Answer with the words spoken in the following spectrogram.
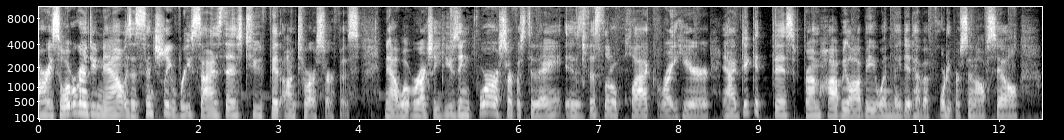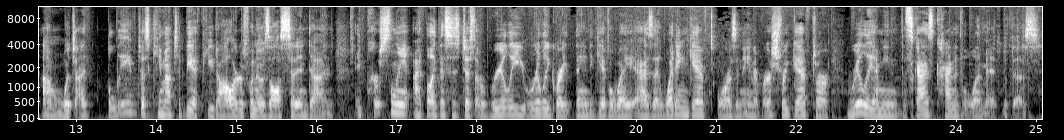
All right, so what we're gonna do now is essentially resize this to fit onto our surface. Now, what we're actually using for our surface today is this little plaque right here. And I did get this from Hobby Lobby when they did have a 40% off sale, um, which I believe just came out to be a few dollars when it was all said and done. And personally, I feel like this is just a really, really great thing to give away as a wedding gift or as an anniversary gift, or really, I mean, the sky's kind of the limit with this.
